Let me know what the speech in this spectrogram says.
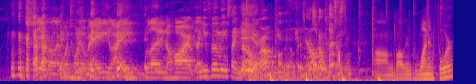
shit, bro, like 120 over 80, like blood in the heart. Like, you feel me? It's like, no, yeah, bro. the volume number is No, don't touch me. um, volume. One and four.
